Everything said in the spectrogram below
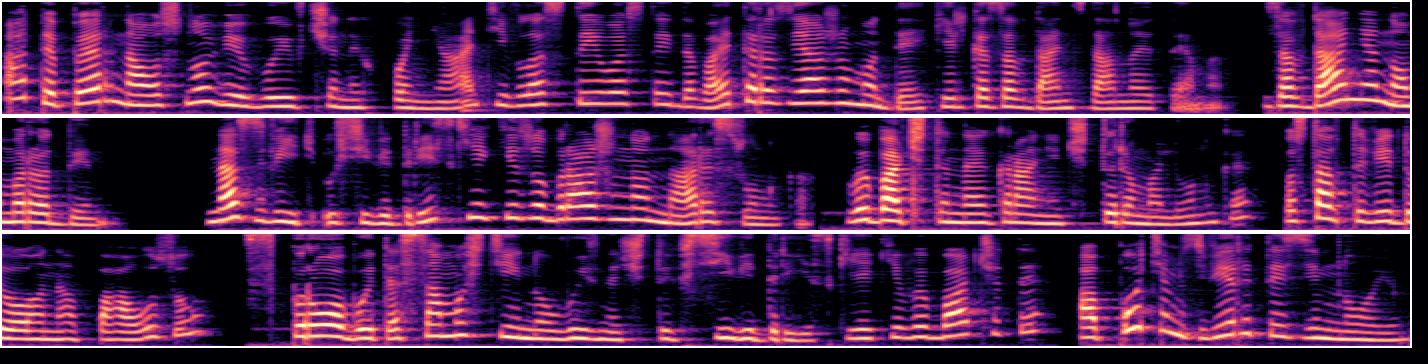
А тепер на основі вивчених понять і властивостей давайте розв'яжемо декілька завдань з даної теми. Завдання номер 1. Назвіть усі відрізки, які зображено на рисунках. Ви бачите на екрані 4 малюнки. Поставте відео на паузу, спробуйте самостійно визначити всі відрізки, які ви бачите, а потім звірите зі мною.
